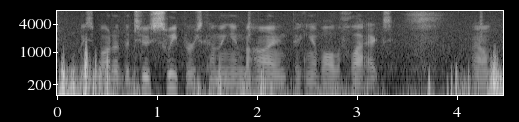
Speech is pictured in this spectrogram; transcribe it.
we spotted the two sweepers coming in behind, picking up all the flags. Well,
